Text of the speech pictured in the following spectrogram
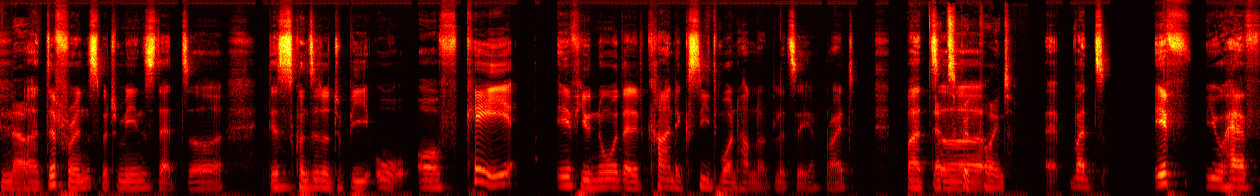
No. uh, difference, which means that uh, this is considered to be O of k if you know that it can't exceed 100, let's say, right? But That's a uh, good point. uh, but if you have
